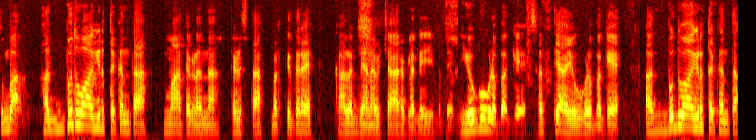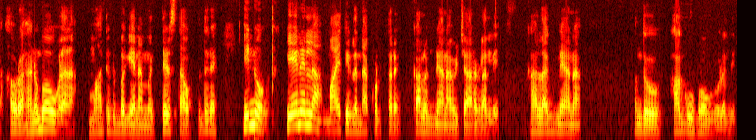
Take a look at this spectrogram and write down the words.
ತುಂಬಾ ಅದ್ಭುತವಾಗಿರ್ತಕ್ಕಂತ ಮಾತುಗಳನ್ನ ತಿಳಿಸ್ತಾ ಬರ್ತಿದ್ರೆ ಕಾಲಜ್ಞಾನ ವಿಚಾರಗಳಲ್ಲಿ ಮತ್ತೆ ಯೋಗಗಳ ಬಗ್ಗೆ ಸತ್ಯ ಯೋಗಗಳ ಬಗ್ಗೆ ಅದ್ಭುತವಾಗಿರ್ತಕ್ಕಂತ ಅವರ ಅನುಭವಗಳನ್ನ ಮಾತುಗಳ ಬಗ್ಗೆ ನಮಗೆ ತಿಳಿಸ್ತಾ ಹೋಗ್ತಿದ್ರೆ ಇನ್ನು ಏನೆಲ್ಲ ಮಾಹಿತಿಗಳನ್ನ ಕೊಡ್ತಾರೆ ಕಾಲಜ್ಞಾನ ವಿಚಾರಗಳಲ್ಲಿ, ಕಾಲಜ್ಞಾನ ಒಂದು ಹಾಗು ಹೋಗುಗಳಲ್ಲಿ,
